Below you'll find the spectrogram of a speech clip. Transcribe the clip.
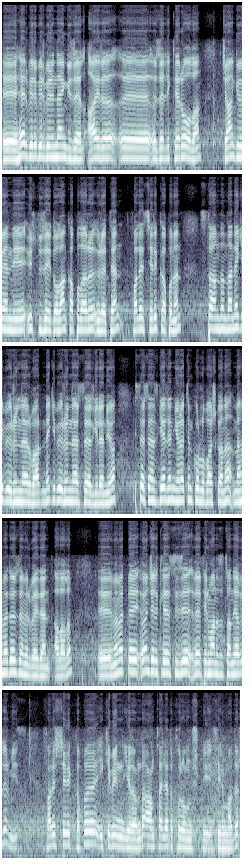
Ee, her biri birbirinden güzel, ayrı e, özellikleri olan, can güvenliği üst düzeyde olan kapıları üreten Fales Çelik Kapı'nın standında ne gibi ürünler var, ne gibi ürünler sergileniyor? İsterseniz gelin yönetim kurulu başkanı Mehmet Özdemir Bey'den alalım. Ee, Mehmet Bey öncelikle sizi ve firmanızı tanıyabilir miyiz? Faris Çelik Kapı 2000 yılında Antalya'da kurulmuş bir firmadır.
